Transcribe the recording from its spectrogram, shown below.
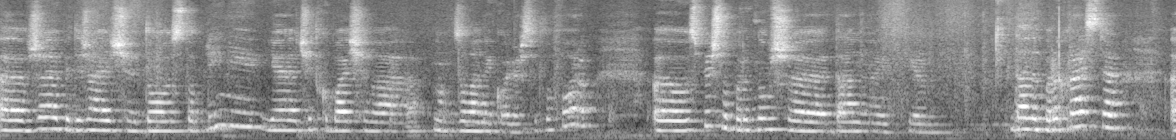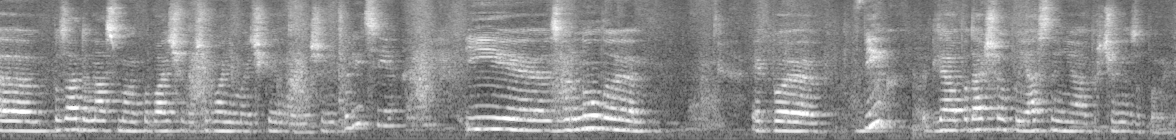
Е, вже під'їжджаючи до стоп-лінії, я чітко бачила ну, зелений колір світлофору. Е, успішно перетнувши даний, е, дане перехрестя, е, позаду нас ми побачили червоні маячки на машині поліції і звернули якби в бік для подальшого пояснення причини зупинення.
